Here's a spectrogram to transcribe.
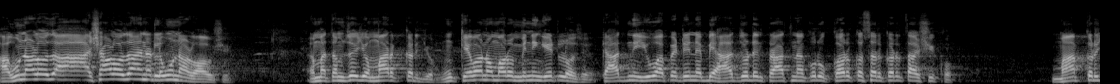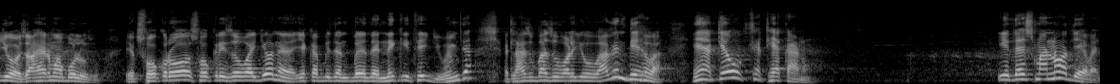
આ ઉનાળો આ શાળો જાય ને એટલે ઉનાળો આવશે. એમાં તમે જોઈજો માર્ક કરજો. હું કહેવાનો મારો મિનિંગ એટલો છે કે આજની યુવા પેઢીને બે હાથ જોડીને પ્રાર્થના કરું, કરકસર કરતા શીખો. માફ કરજો, જાહેરમાં બોલું છું. એક છોકરો છોકરી જવાઈ ગયો ને, એકાબીજાને બધા નક્કી થઈ ગયું, સમજ્યા? એટલે આજુબાજુ વાળીઓ આવે ને બેહવા. હે, કેવું છે ઠેકાણું? એ દસમાં ન દેવાય.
